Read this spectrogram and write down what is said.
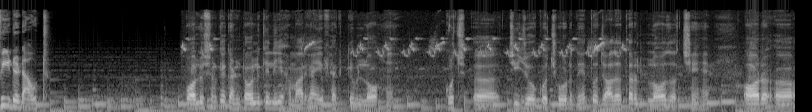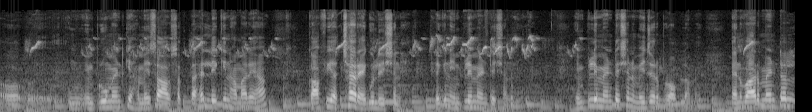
weeded out. Pollution के कंट्रोल के लिए हमारे यहाँ इफ़ेक्टिव लॉ हैं। कुछ चीज़ों को छोड़ दें तो ज़्यादातर लॉज अच्छे हैं और इम्प्रूवमेंट की हमेशा आवश्यकता है, लेकिन हमारे यहाँ काफ़ी अच्छा रेगुलेशन है, लेकिन इम्प्लीमेंटेशन इम्प्लीमेंटेशन मेजर प्रॉब्लम है। एनवायरमेंटल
